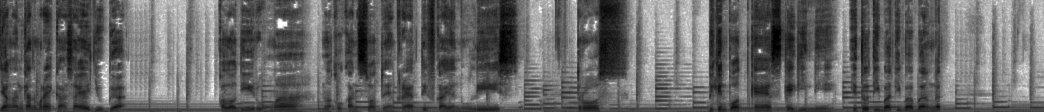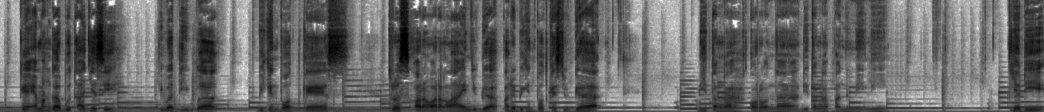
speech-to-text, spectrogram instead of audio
Jangankan mereka saya juga kalau di rumah melakukan sesuatu yang kreatif kayak nulis terus bikin podcast kayak gini itu tiba-tiba banget. Kayak emang gabut aja sih tiba-tiba bikin podcast terus orang-orang lain juga pada bikin podcast juga di tengah corona di tengah pandemi ini. Jadi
